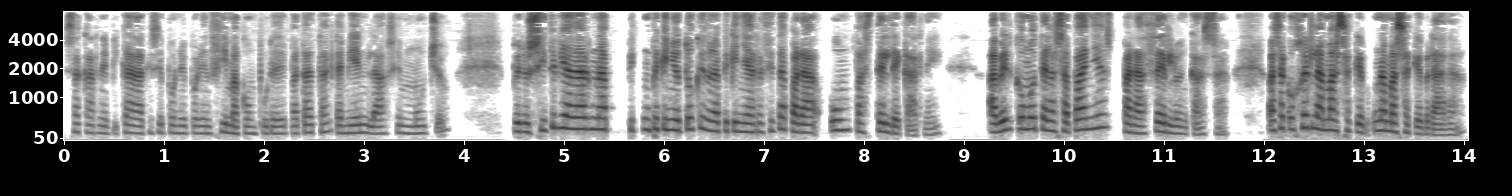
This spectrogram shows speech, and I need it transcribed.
esa carne picada que se pone por encima con puré de patata, que también la hacen mucho. Pero sí te voy a dar un pequeño toque de una pequeña receta para un pastel de carne. A ver cómo te las apañas para hacerlo en casa. Vas a coger la masa que, una masa quebrada,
